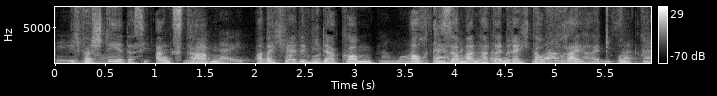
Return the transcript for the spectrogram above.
Ich verstehe, dass Sie Angst haben, aber ich werde wiederkommen. Auch dieser Mann hat ein Recht auf Freiheit und Glück.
